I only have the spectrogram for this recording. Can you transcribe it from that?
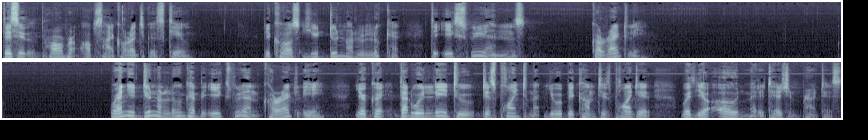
This is a problem of psychological skill because you do not look at the experience correctly. When you do not look at the experience correctly, that will lead to disappointment. You will become disappointed with your own meditation practice.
